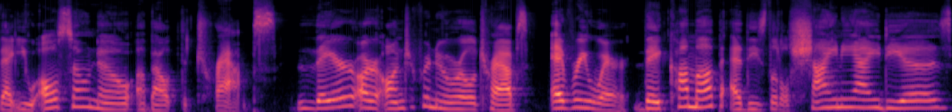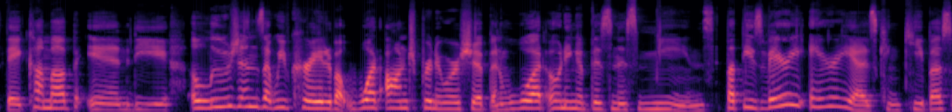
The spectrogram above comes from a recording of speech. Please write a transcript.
that you also know about the traps. There are entrepreneurial traps everywhere. They come up at these little shiny ideas. They come up in the illusions that we've created about what entrepreneurship and what owning a business means. But these very areas can keep us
